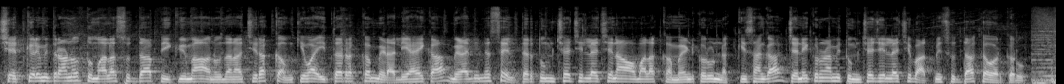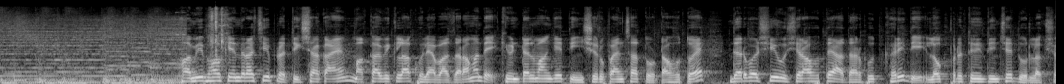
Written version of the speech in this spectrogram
शेतकरी मित्रांनो तुम्हाला सुद्धा पीक विमा अनुदानाची रक्कम किंवा इतर रक्कम मिळाली आहे का? मिळाली नसेल तर तुमच्या जिल्ह्याचे नाव आम्हाला कमेंट करून नक्की सांगा. जेणेकरून आम्ही तुमच्या जिल्ह्याची बातमी सुद्धा कव्हर करू. हमी भाव केंद्राची प्रतीक्षा कायम मका विकला खुल्या बाजारामध्ये. क्विंटल मागे तीनशे रुपयांचा तोटा होतोय. दरवर्षी उशिरा होते आधारभूत खरेदी लोकप्रतिनिधींचे दुर्लक्ष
